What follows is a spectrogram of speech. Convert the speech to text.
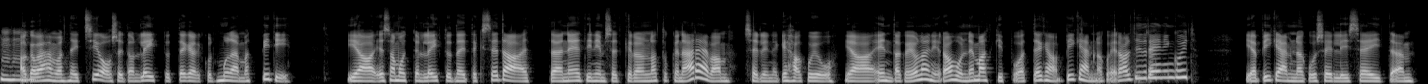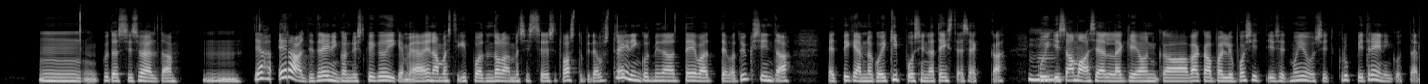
mm. -hmm. aga vähemalt neid seoseid on leitud tegelikult mõlemat pidi ja, ja samuti on leitud näiteks seda, et need inimesed, kellel on natukene ärevam selline kehakuju ja endaga ei ole nii rahul, nemad kipuvad tegema pigem nagu eraldi treeninguid. ja pigem nagu selliseid mm,, kuidas siis öelda mm,, jah, eraldi treening on vist kõige õigem ja enamasti kipuvad need olema siis sellised vastupidavustreeningud, mida nad teevad, teevad üksinda. et pigem nagu ei kipu sinna teiste sekka mm, -hmm. kuigi samas jällegi on ka väga palju positiivseid mõjusid grupitreeningutel.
